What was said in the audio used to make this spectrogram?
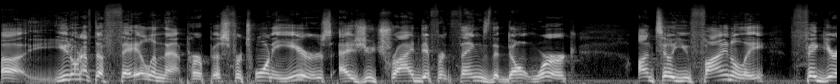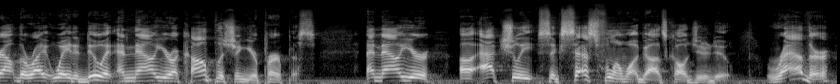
Uh, you don't have to fail in that purpose for 20 years as you try different things that don't work until you finally figure out the right way to do it. And now you're accomplishing your purpose. And now you're uh, actually successful in what God's called you to do. Rather,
